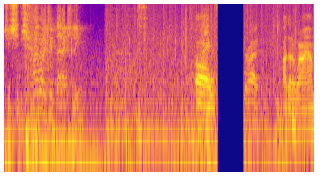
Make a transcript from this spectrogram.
GG. I want to clip that actually. Oh. Right. I don't know where I am.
